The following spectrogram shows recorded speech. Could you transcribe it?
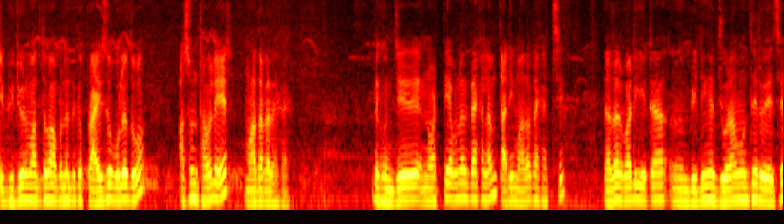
এই ভিডিওর মাধ্যমে আপনাদেরকে প্রাইসও বলে দেবো। আসুন তাহলে এর মাদাটা দেখায় দেখুন, যে নটটি আপনাদের দেখালাম, তারই মাদা দেখাচ্ছি। দাদার বাড়ি এটা বিল্ডিংয়ের জোড়ার মধ্যে রয়েছে।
